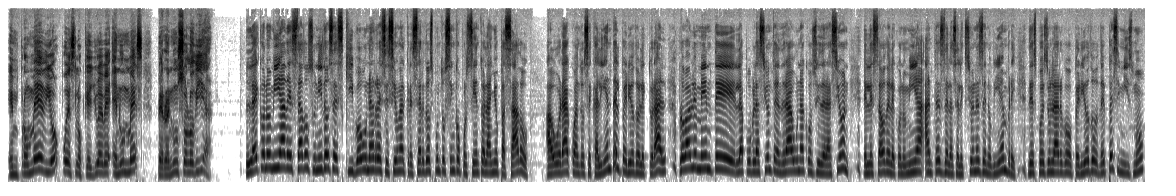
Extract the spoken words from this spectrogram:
en promedio pues lo que llueve en un mes, pero en un solo día. La economía de Estados Unidos esquivó una recesión al crecer 2.5% el año pasado. Ahora, cuando se calienta el periodo electoral, probablemente la población tendrá una consideración el estado de la economía antes de las elecciones de noviembre. Después de un largo periodo de pesimismo,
